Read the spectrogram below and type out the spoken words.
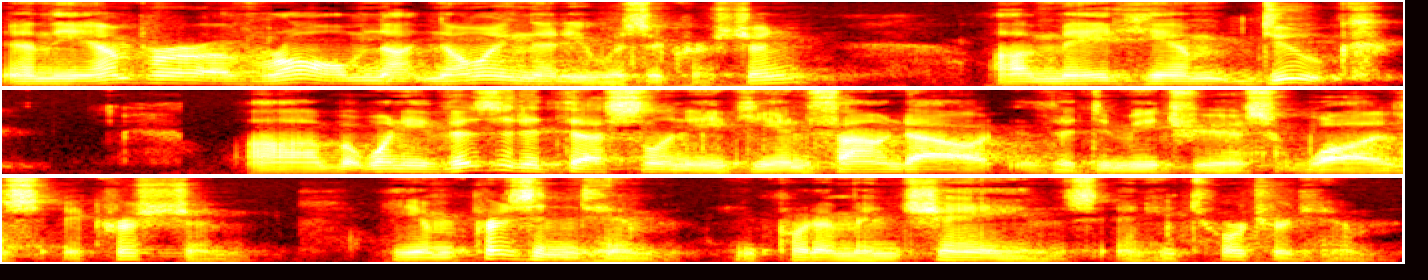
And the emperor of Rome, not knowing that he was a Christian, uh, made him duke. Uh, but when he visited Thessaloniki and found out that Demetrius was a Christian, he imprisoned him. He put him in chains and he tortured him.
